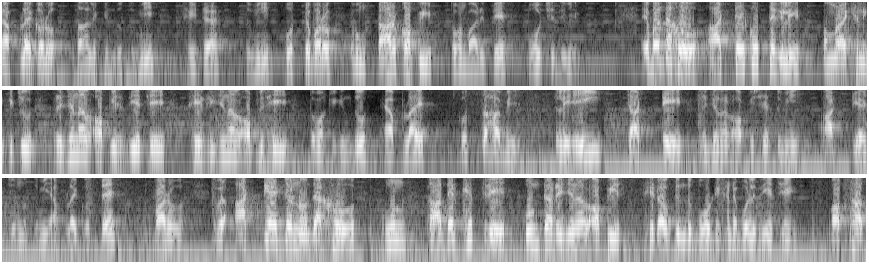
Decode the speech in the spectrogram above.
অ্যাপ্লাই করো, তাহলে কিন্তু তুমি সেইটা তুমি করতে পারো এবং তার কপি তোমার বাড়িতে পৌঁছে দিবে। এবার দেখো আরটিআই করতে গেলে আমরা এখানে কিছু রিজনাল অফিস দিয়েছে। সেই রিজনাল অফিসেই তোমাকে কিন্তু অ্যাপ্লাই করতে হবে। তাহলে এই চারটে রিজনাল অফিসে তুমি আরটিআইয়ের জন্য তুমি অ্যাপ্লাই করতে পারো। এবার আরটিআইয়ের জন্য দেখো কোন কাদের ক্ষেত্রে কোনটা রিজনাল অফিস সেটাও কিন্তু বোর্ড এখানে বলে দিয়েছে। অর্থাৎ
